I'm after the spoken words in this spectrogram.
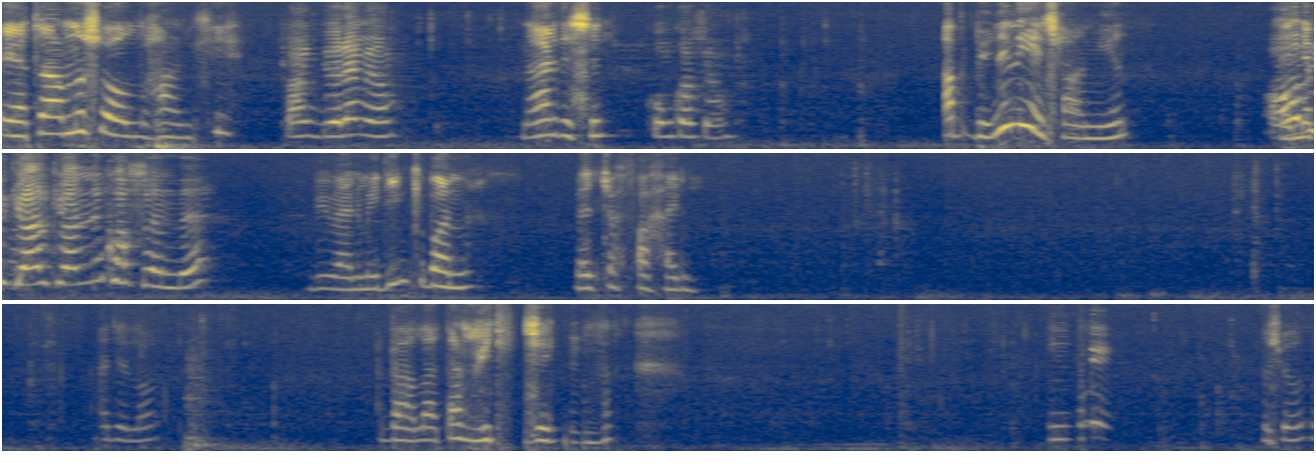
Yatağım nasıl oldu hangi? Kanki göremiyorum. Neredesin? Kum kasıyorum. Abi beni niye çağırmıyorsun? Abi de- gel kendin kas sen de. Bir vermedin ki bana. Ben çok fakirim. Hadi lan. Abi Allah'tan bitecek mi? Şu.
